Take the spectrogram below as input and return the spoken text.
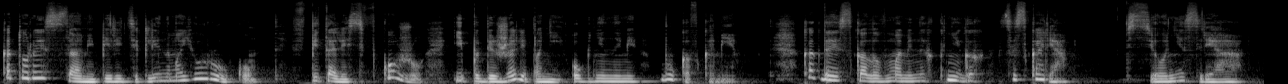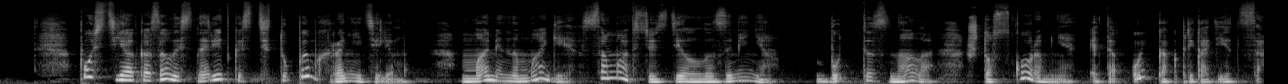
которые сами перетекли на мою руку, впитались в кожу и побежали по ней огненными буковками. Когда искала в маминых книгах сыскаря. Все не зря. Пусть я оказалась на редкость тупым хранителем, мамина магия сама все сделала за меня – будто знала, что скоро мне это ой как пригодится.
